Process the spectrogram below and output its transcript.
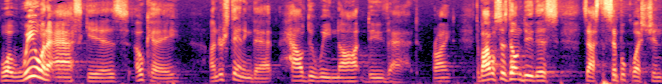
what we want to ask is okay, understanding that, how do we not do that, right? The Bible says don't do this. Let's ask the simple question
